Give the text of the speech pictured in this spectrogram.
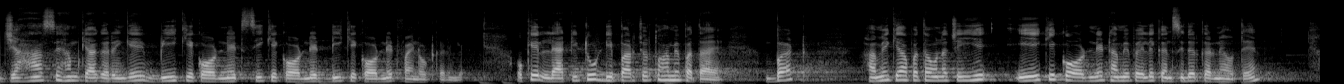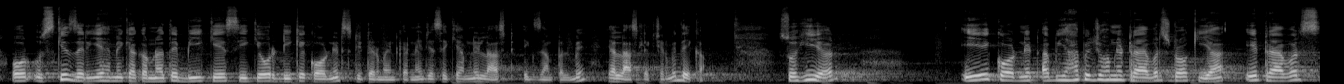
जहाँ से हम क्या करेंगे? बी के कोऑर्डिनेट सी के कोऑर्डिनेट डी के कोऑर्डिनेट फाइंड आउट करेंगे। ओके लैटिट्यूड डिपार्चर तो हमें पता है बट हमें क्या पता होना चाहिए? ए के कोऑर्डिनेट हमें पहले कंसिडर करने होते हैं, और उसके ज़रिए हमें क्या करना होता है? बी के सी के और डी के कोऑर्डिनेट्स डिटरमाइन करने हैं, जैसे कि हमने लास्ट एग्जांपल में या लास्ट लेक्चर में देखा। सो हियर ए कोऑर्डिनेट अब यहाँ पे जो हमने ट्रैवर्स ड्रॉ किया ए ट्रैवर्स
